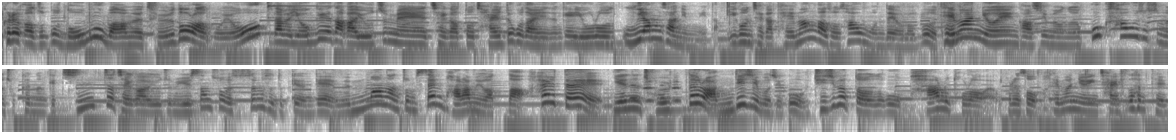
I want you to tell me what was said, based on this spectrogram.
그래가지고 너무 마음에 들더라고요. 그다음에 여기에다가 요즘에 제가 또 잘 들고 다니는 게 이런 우양산입니다. 이건 제가 대만 가서 사온 건데 여러분 대만 여행 가시면은 꼭 사오셨으면 좋겠는 게 진짜 제가 요즘 일상 속에서 쓰면서 느끼는 게 웬만한 좀 센 바람이 왔다 할때 얘는 절대로 안 뒤집어지고 뒤집었다고 바로 돌아와요. 그래서 대만 여행 잘 산템.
